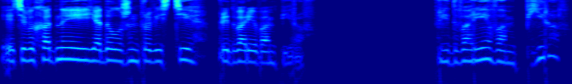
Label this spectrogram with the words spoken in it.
Эти выходные я должен провести при дворе вампиров. При дворе вампиров?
